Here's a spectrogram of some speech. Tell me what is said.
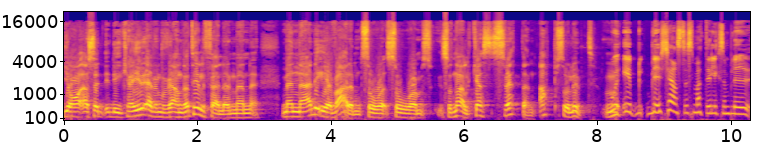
ja, alltså det kan ju även vara vid andra tillfällen, men, men när det är varmt så, så, så nalkas svetten, absolut. Mm. Och är, blir, känns det som att det liksom blir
